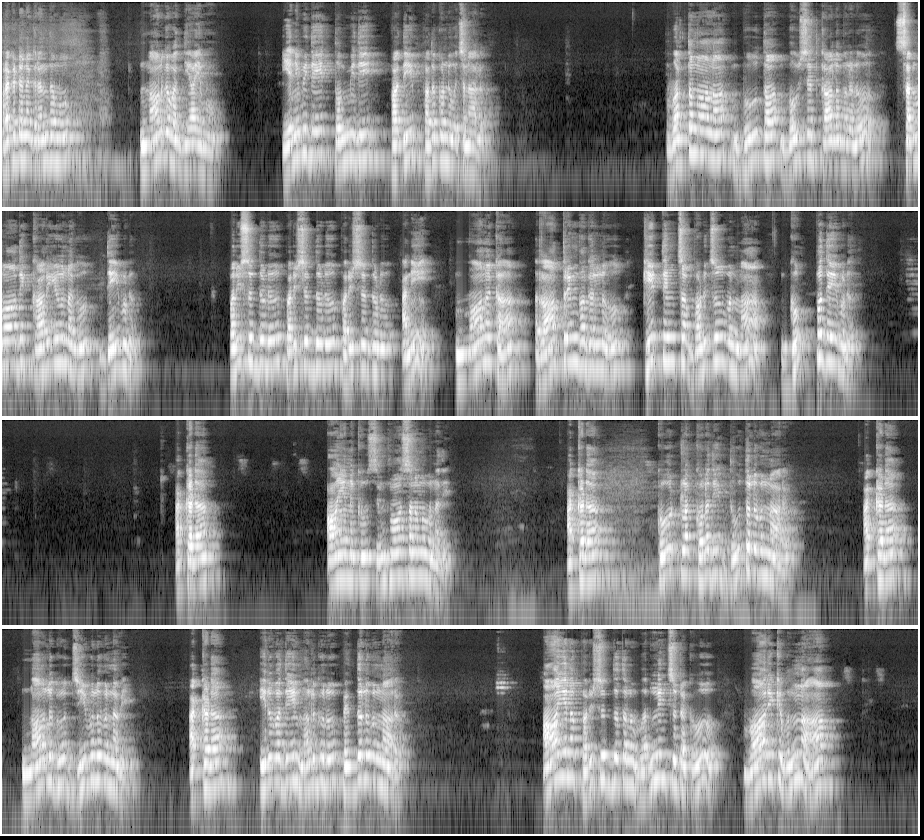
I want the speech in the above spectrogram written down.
ప్రకటన గ్రంథము నాలుగవ అధ్యాయము ఎనిమిది తొమ్మిది పది పదకొండు వచనాలు. వర్తమాన భూత భవిష్యత్ కాలములలో సర్వాధికార్యునగు దేవుడు. పరిశుద్ధుడు పరిశుద్ధుడు పరిశుద్ధుడు అని మానక రాత్రింబగళ్ళు కీర్తించబడుచూ ఉన్న గొప్ప దేవుడు. అక్కడ ఆయనకు సింహాసనము ఉన్నది. అక్కడ కోట్ల కొలది దూతలు ఉన్నారు. అక్కడ నాలుగు జీవులు ఉన్నవి. అక్కడ ఇరువది నలుగురు పెద్దలు ఉన్నారు. ఆయన పరిశుద్ధతను వర్ణించుటకు వారికి ఉన్న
